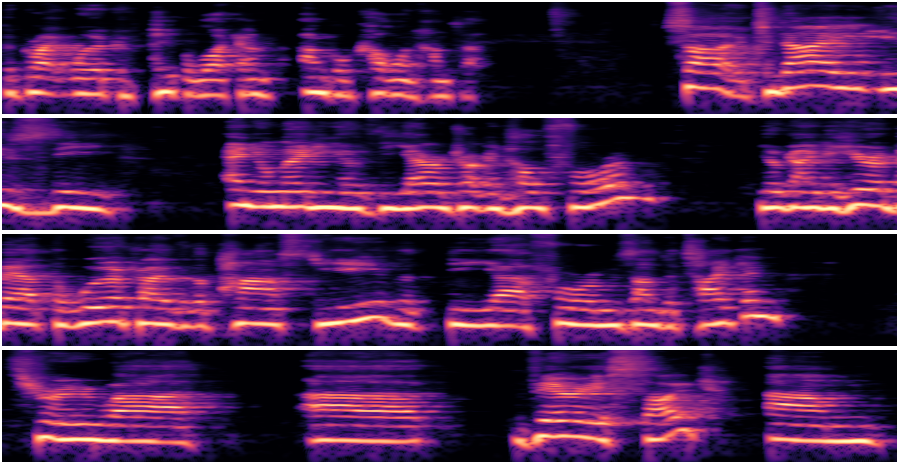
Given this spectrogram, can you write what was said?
the great work of people like un- Uncle Colin Hunter. So today is the annual meeting of the Yarra Drug and Health Forum. You're going to hear about the work over the past year that the uh, forum has undertaken through uh, uh, various folk. Um,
